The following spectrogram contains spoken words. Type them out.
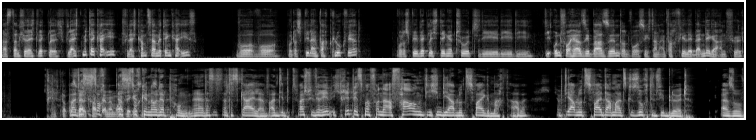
was dann vielleicht wirklich, vielleicht mit der KI, vielleicht kommt es ja mit den KIs, wo, wo, wo das Spiel einfach klug wird, wo das Spiel wirklich Dinge tut, die, die, die, die unvorhersehbar sind und wo es sich dann einfach viel lebendiger anfühlt. Ich glaube, das, wäre ist doch, das ist doch genau der Punkt, ne? Das ist halt das Geile. Weil zum Beispiel, wir reden, ich rede jetzt mal von einer Erfahrung, die ich in Diablo 2 gemacht habe. Ich habe Diablo 2 damals gesuchtet wie blöd. Also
